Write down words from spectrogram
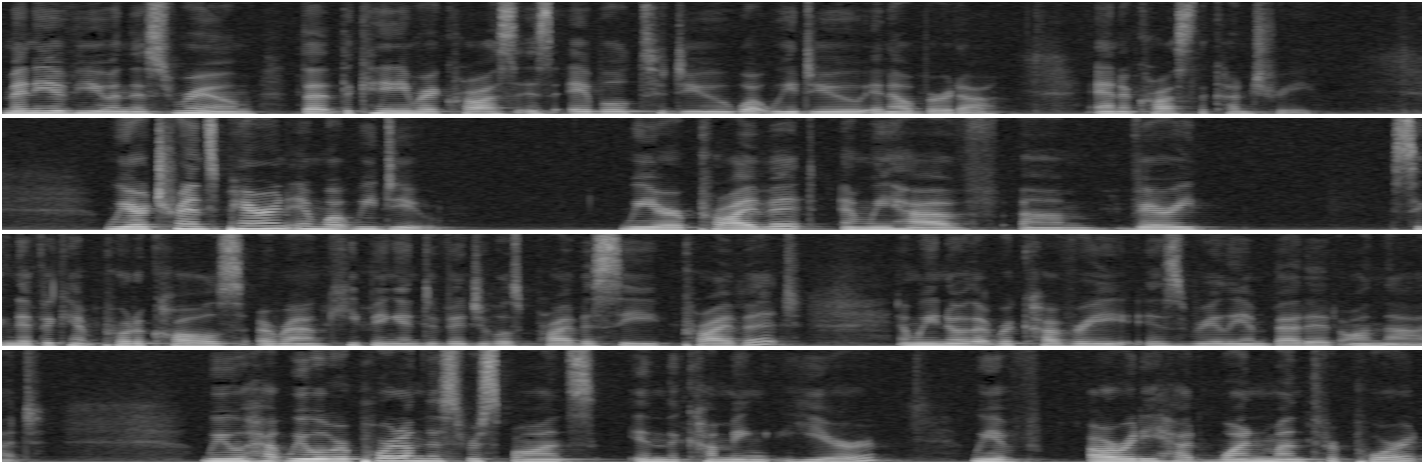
many of you in this room, that the Canadian Red Cross is able to do what we do in Alberta and across the country. We are transparent in what we do. We are private and we have um, very significant protocols around keeping individuals' privacy private, and we know that recovery is really embedded on that. We will, ha- we will report on this response in the coming year. We have already had one month report,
